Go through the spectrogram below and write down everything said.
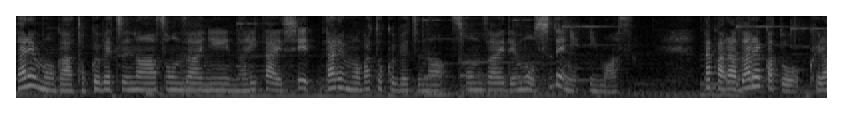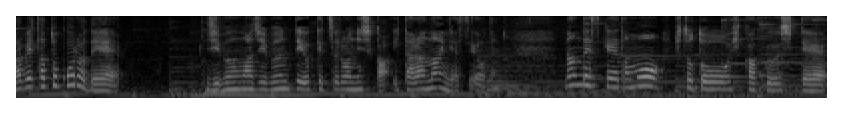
誰もが特別な存在になりたいし誰もが特別な存在でもうすでにいます。だから誰かと比べたところで自分は自分っていう結論にしか至らないんですよね。なんですけれども人と比較して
